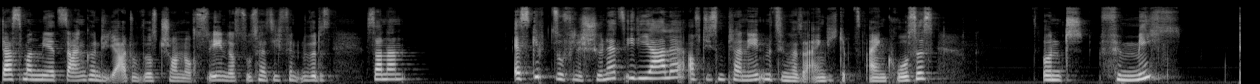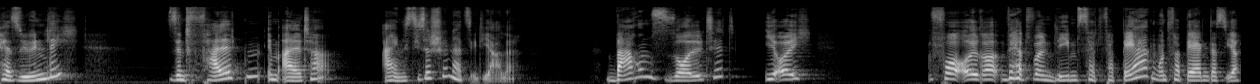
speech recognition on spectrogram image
dass man mir jetzt sagen könnte, ja, du wirst schon noch sehen, dass du es hässlich finden würdest, sondern es gibt so viele Schönheitsideale auf diesem Planeten, beziehungsweise eigentlich gibt es ein großes. Und für mich persönlich sind Falten im Alter eines dieser Schönheitsideale. Warum solltet ihr euch vor eurer wertvollen Lebenszeit verbergen und verbergen, dass ihr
